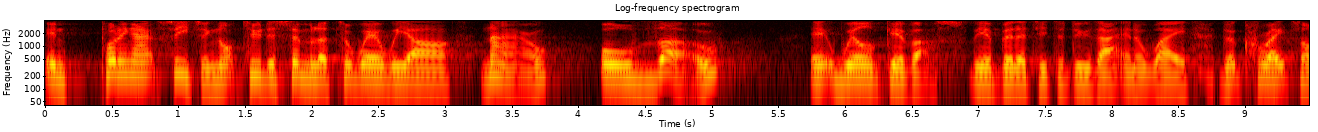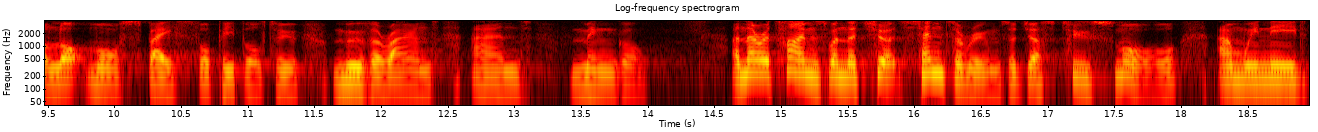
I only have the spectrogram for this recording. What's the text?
in putting out seating not too dissimilar to where we are now, although it will give us the ability to do that in a way that creates a lot more space for people to move around and mingle. And there are times when the church center rooms are just too small and we need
